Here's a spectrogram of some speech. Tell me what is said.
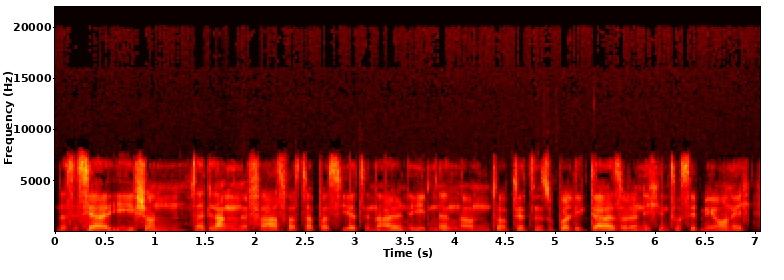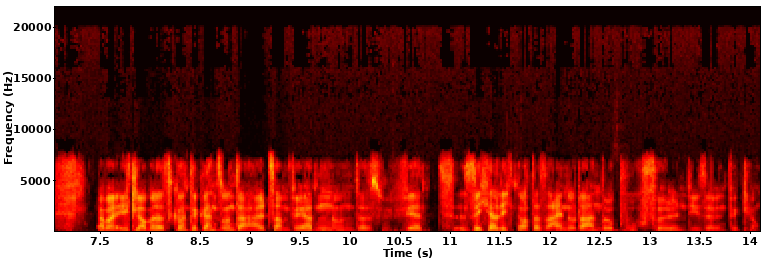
das ist ja eh schon seit langem eine Phase, was da passiert in allen Ebenen. Und ob jetzt eine Super League da ist oder nicht, interessiert mich auch nicht. Aber ich glaube, das könnte ganz unterhaltsam werden und das wird sicherlich noch das ein oder andere Buch füllen, diese Entwicklung.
